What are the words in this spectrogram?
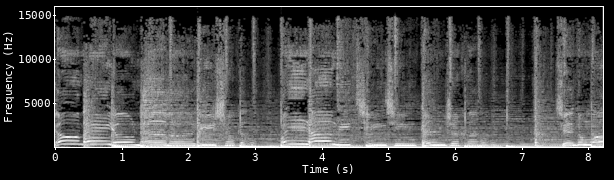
有没有那么一首歌，会让你轻轻跟着和牵动我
